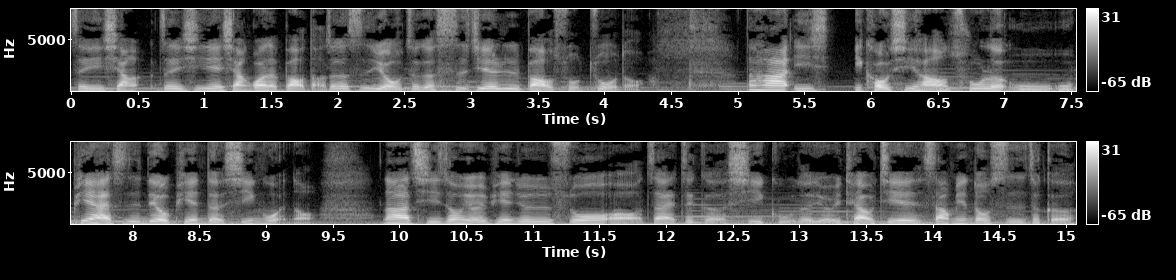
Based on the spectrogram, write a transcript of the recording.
这一项这一系列相关的报道？这个是由这个世界日报所做的哦。那他一一口气好像出了五五篇还是六篇的新闻哦。那其中有一篇就是说，哦，在这个戏谷的有一条街上面都是这个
